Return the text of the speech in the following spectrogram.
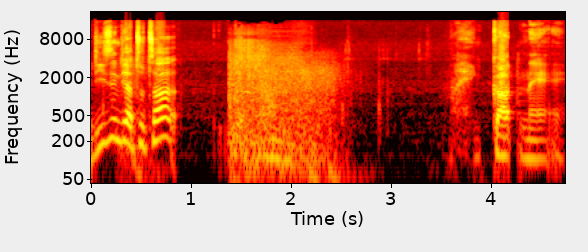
Die sind ja total... Mein Gott, nee.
